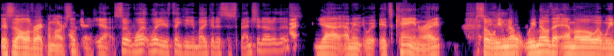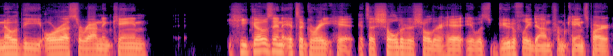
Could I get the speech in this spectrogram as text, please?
this is Oliver Ekman Larsson. Okay, yeah. So what what are you thinking? You might get a suspension out of this? I- yeah, I mean it's Kane, right? So we know we know the mo and we know the aura surrounding Kane. He goes in. It's a great hit. It's a shoulder to shoulder hit. It was beautifully done from Kane's part.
